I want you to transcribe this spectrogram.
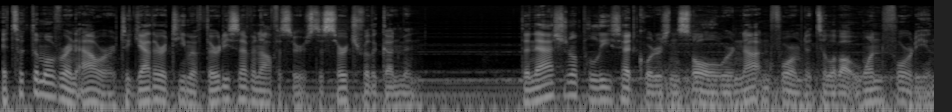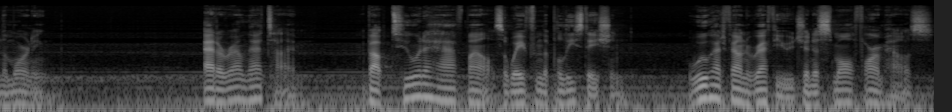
It took them over an hour to gather a team of 37 officers to search for the gunman. The National Police headquarters in Seoul were not informed until about 1:40 in the morning. At around that time, about two and a half miles away from the police station, Woo had found refuge in a small farmhouse,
